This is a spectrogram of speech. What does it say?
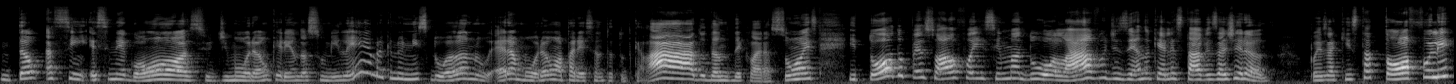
Então, assim, esse negócio de Mourão querendo assumir, lembra que no início do ano era Mourão aparecendo para tudo que é lado, dando declarações, e todo o pessoal foi em cima do Olavo dizendo que ele estava exagerando. Pois aqui está Toffoli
